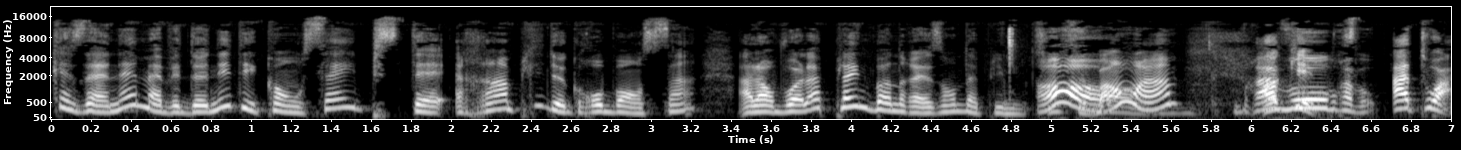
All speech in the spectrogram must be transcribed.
quelques années, elle m'avait donné des conseils, puis c'était rempli de gros bon sens. Alors voilà, plein de bonnes raisons d'appeler Mitsu. Oh! C'est bon, hein? Bravo, OK. bravo. À toi.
